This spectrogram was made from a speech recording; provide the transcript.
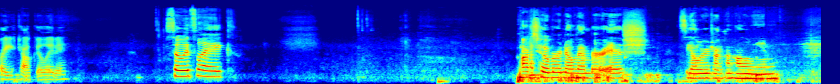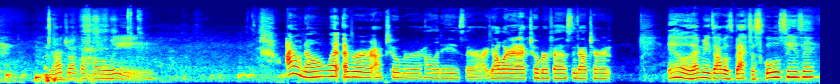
Are you calculating? So it's like October, November ish. So y'all were drunk on Halloween. Not drunk on Halloween. I don't know, whatever October holidays there are. Y'all were at Oktoberfest and got turned. Ew, that means I was back to school season.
